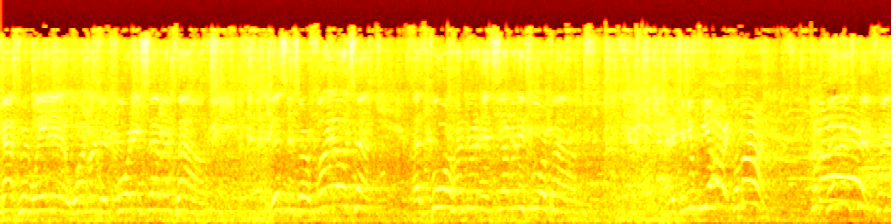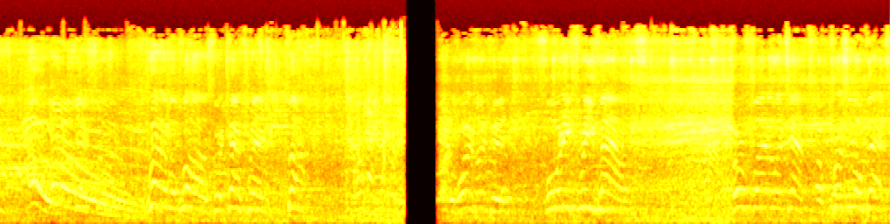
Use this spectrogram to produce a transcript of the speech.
Catherine weighed in at 147 pounds. This is her final attempt at 474 pounds. And it's a new PR, come on! Come on! Catherine. Oh, yes. Round of applause for Catherine Bach. 143 pounds. Her final attempt, a personal best,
